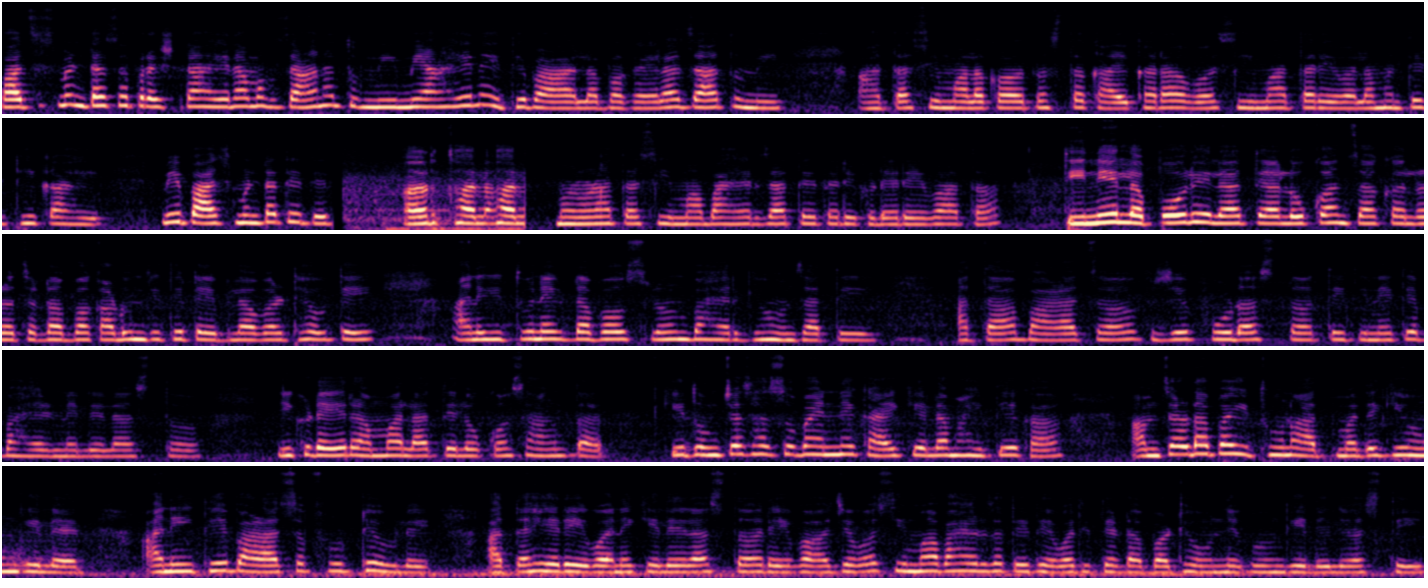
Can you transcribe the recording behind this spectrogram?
पाचच मिनटाचा प्रश्न आहे ना मग जा ना तुम्ही. मी आहे ना इथे बाळाला बघायला. जा तुम्ही. आता सीमाला कळत नसतं काय करावं. सीमा आता रेवाला म्हणते ठीक आहे. मी पाच मिनिटात येते. अर्थाला म्हणून आता सीमा बाहेर जाते तर इकडे रेवा आता. तिने लपवलेला त्या लोकांचा कलरचा डबा काढून तिथे टेबलावर ठेवते आणि तिथून एक डबा उचलून बाहेर घेऊन जाते. आता बाळाचं जे फूड असतं ते तिने ते बाहेर नेलेलं असतं. इकडे रमाला ते लोक सांगतात की तुमच्या सासूबाईंनी काय केलं माहिती आहे का? आमचा डबा इथून आतमध्ये घेऊन गेले आहेत आणि इथे बाळाचं फूड ठेवले. आता हे रेवाने केलेलं असतं. रेवा जेव्हा सीमा बाहेर जाते तेव्हा तिथे डबा ठेवून निघून गेलेली असते.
